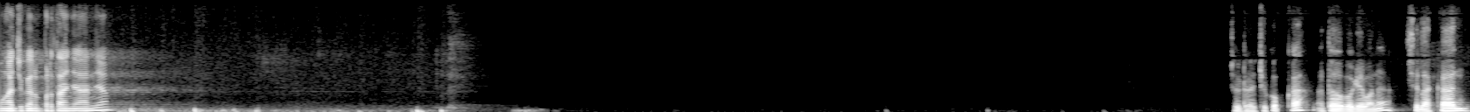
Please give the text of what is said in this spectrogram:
mengajukan pertanyaannya. Sudah cukupkah atau bagaimana? Silakan.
